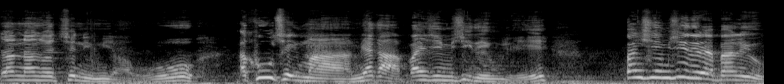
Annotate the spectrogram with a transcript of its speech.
တန်းတန်းဆွဲချစ်နေမိတာဟိုအခုချိန်မှာမြတ်ကပိုင်ရှင်မရှိသေးဘူးလေပိုင်ရှင်မရှိသေးတဲ့ပန်းလေးကို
